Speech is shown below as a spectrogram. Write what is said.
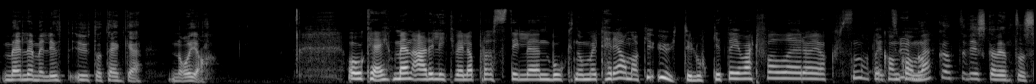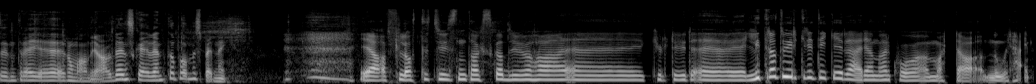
melder meg litt ut og tenker nå ja. Ok, Men er det likevel plass til en bok nummer tre? Han har ikke utelukket det, i hvert fall, Røe Jacobsen? At det jeg kan komme? Jeg tror nok at vi skal vente oss en tredje roman, ja. Den skal jeg vente på med spenning. Ja, flott. Tusen takk skal du ha, eh, kultur, eh, litteraturkritiker her i NRK, Marta Norheim.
